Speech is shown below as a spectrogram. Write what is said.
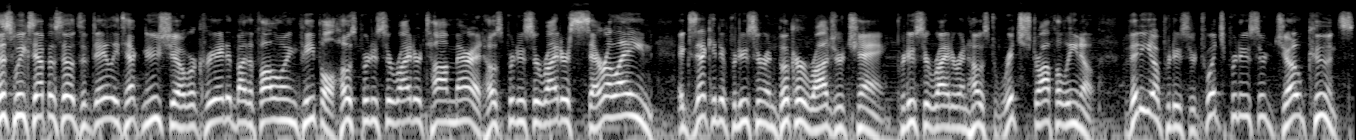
This week's episodes of Daily Tech News Show were created by the following people. Host, producer, writer Tom Merritt, host, producer, writer Sarah Lane, executive producer and booker Roger Chang, producer, writer, and host Rich Stroffolino, video producer, Twitch producer Joe Kuntz,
